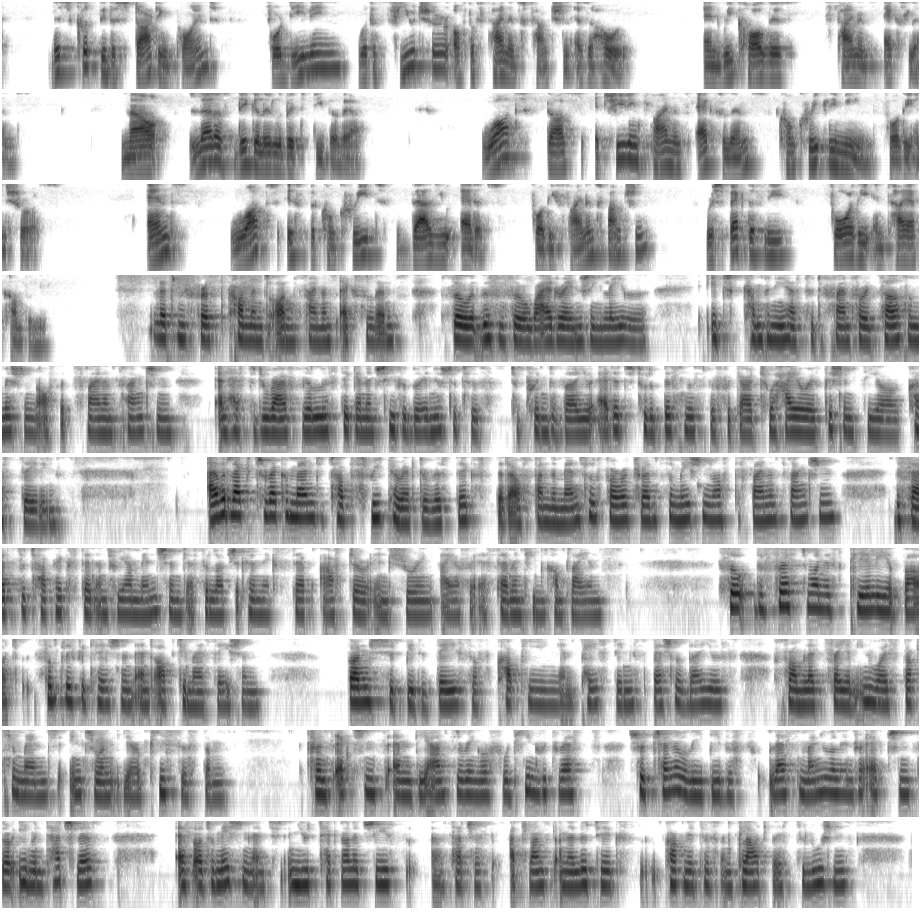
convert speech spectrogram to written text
this could be the starting point for dealing with the future of the finance function as a whole. And we call this finance excellence. Now, let us dig a little bit deeper there. What does achieving finance excellence concretely mean for the insurers? And what is the concrete value added for the finance function, respectively for the entire company? Let me first comment on finance excellence. So, this is a wide ranging label. Each company has to define for itself a mission of its finance function and has to derive realistic and achievable initiatives to bring the value added to the business with regard to higher efficiency or cost savings. I would like to recommend the top three characteristics that are fundamental for a transformation of the finance function, besides the topics that Andrea mentioned as a logical next step after ensuring IFRS 17 compliance. So, the first one is clearly about simplification and optimization. Gone should be the days of copying and pasting special values from, let's say, an invoice document into an ERP system. Transactions and the answering of routine requests should generally be with less manual interactions or even touchless, as automation and new technologies uh, such as advanced analytics, cognitive, and cloud based solutions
